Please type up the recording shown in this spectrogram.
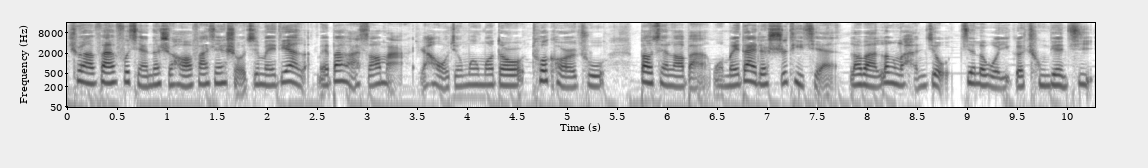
吃晚饭付钱的时候，发现手机没电了，没办法扫码，然后我就摸摸兜，脱口而出：“抱歉，老板，我没带着实体钱。”老板愣了很久，借了我一个充电器。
